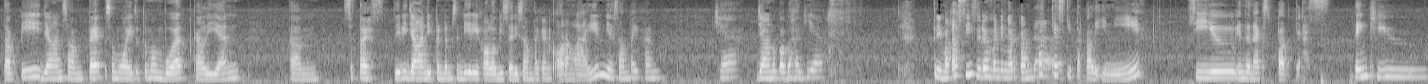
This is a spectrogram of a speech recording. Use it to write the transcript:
Tapi jangan sampai semua itu tuh membuat kalian um, stres. Jadi jangan dipendam sendiri. Kalau bisa disampaikan ke orang lain ya sampaikan. Ya, jangan lupa bahagia. Terima kasih sudah mendengarkan podcast kita kali ini. See you in the next podcast. Thank you.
